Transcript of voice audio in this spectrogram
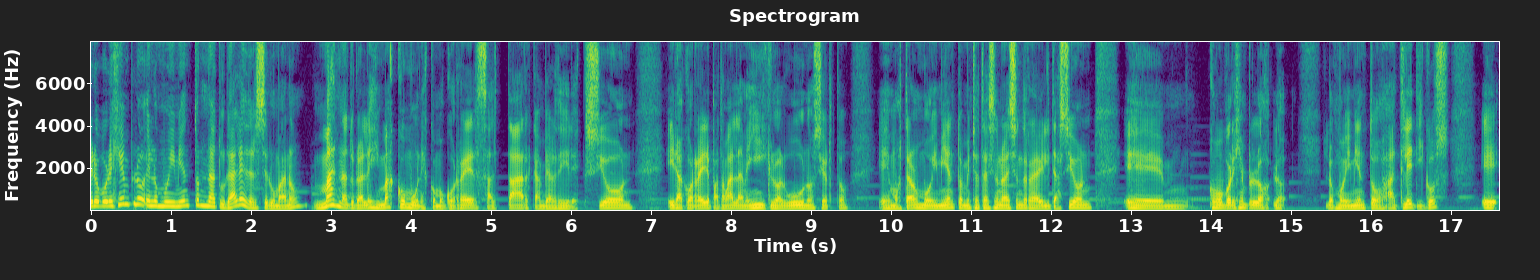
Pero por ejemplo, en los movimientos naturales del ser humano, más naturales y más comunes, como correr, saltar, cambiar de dirección, ir a correr para tomar la micro, algunos, ¿cierto? Eh, mostrar un movimiento mientras está haciendo una lesión de rehabilitación, eh, como por ejemplo los, movimientos atléticos, eh,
